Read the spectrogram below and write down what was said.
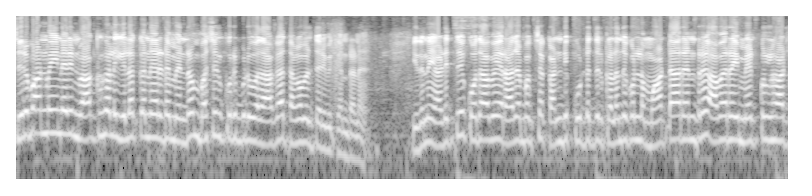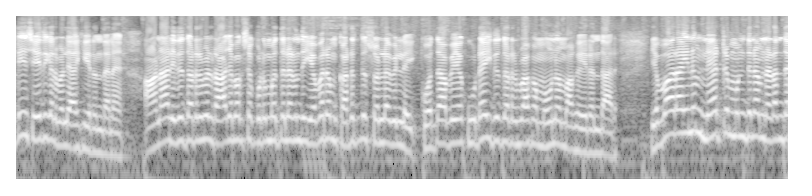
சிறுபான்மையினரின் வாக்குகளை இழக்க நேரிடும் என்றும் பசில் குறிப்பிடுவார் வருவதாக தகவல் தெரிவிக்கின்றன. இதனை அடுத்து கோதாபய ராஜபக்ச கண்டி கூட்டத்தில் கலந்து கொள்ள மாட்டார் என்று அவரை மேற்கோள் காட்டி செய்திகள் வெளியாகியிருந்தன. ஆனால் இது தொடர்பில் ராஜபக்ச குடும்பத்திலிருந்து எவரும் கருத்து சொல்லவில்லை. கோதாபய கூட இது தொடர்பாக மௌனமாக இருந்தார். எவ்வாறாயினும் நேற்று முன்தினம் நடந்த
